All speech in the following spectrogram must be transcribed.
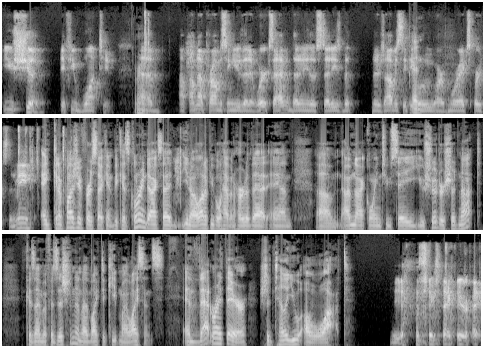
You should, if you want to. Right. Uh, I'm not promising you that it works. I haven't done any of those studies, but there's obviously people And- who are more experts than me. And can I pause you for a second? Because chlorine dioxide, you know, a lot of people haven't heard of that. And um, I'm not going to say you should or should not, because I'm a physician and I'd like to keep my license. And that right there should tell you a lot. Yeah, that's exactly right.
